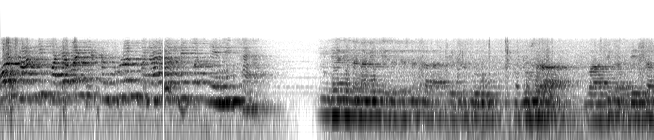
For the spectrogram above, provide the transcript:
और साथ ही पर्यावरण के संतुलन बनाए रखने पर केंद्रित है। सौ दूसरा वार्षिक अधिवेशन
